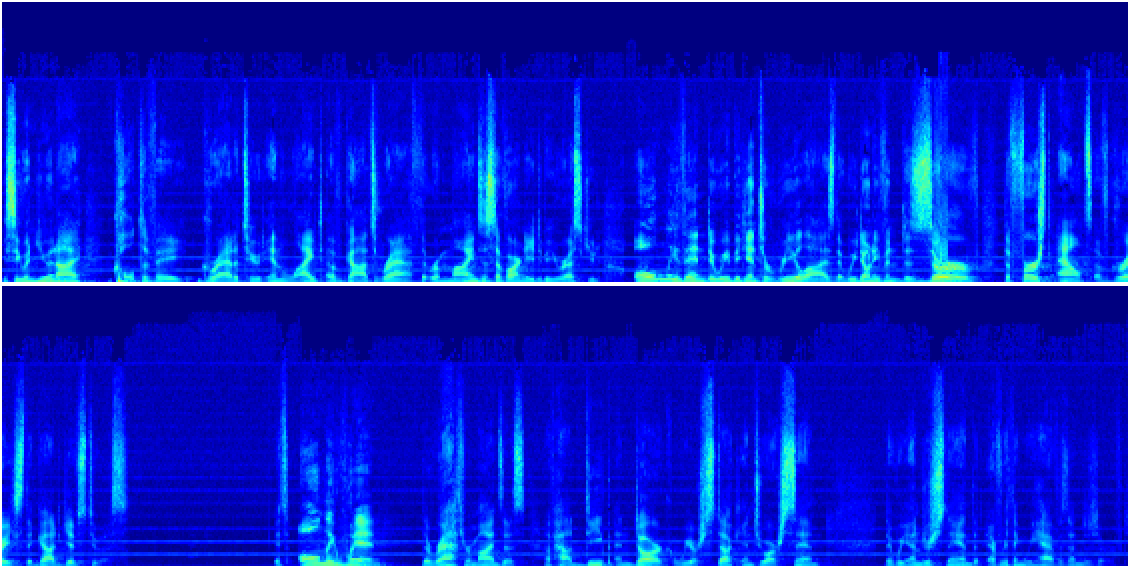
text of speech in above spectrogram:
You see, when you and I cultivate gratitude in light of God's wrath that reminds us of our need to be rescued, only then do we begin to realize that we don't even deserve the first ounce of grace that God gives to us. It's only when the wrath reminds us of how deep and dark we are stuck into our sin that we understand that everything we have is undeserved.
